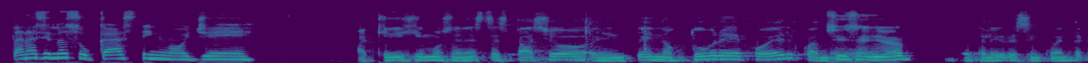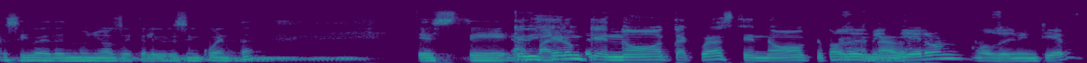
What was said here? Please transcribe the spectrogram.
Están haciendo su casting, oye. Aquí dijimos en este espacio en, en octubre, Joel, cuando Sí, señor. De calibre 50, que se iba Eden Muñoz de calibre 50. Este, Que dijeron que no, ¿te acuerdas que no? Que Nos para nada. desmintieron, nos desmintieron.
